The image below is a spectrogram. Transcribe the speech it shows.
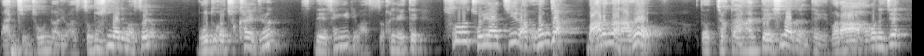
마침 좋은 날이 왔어. 무슨 날이 왔어요? 모두가 축하해주는 내 생일이 왔어. 그러니까 이때 풀어줘야지라고 혼자 말은 안 하고 또 적당한 때 신하들한테 뭐라 하고는 이제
